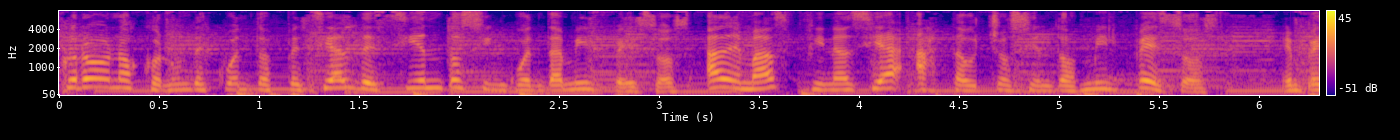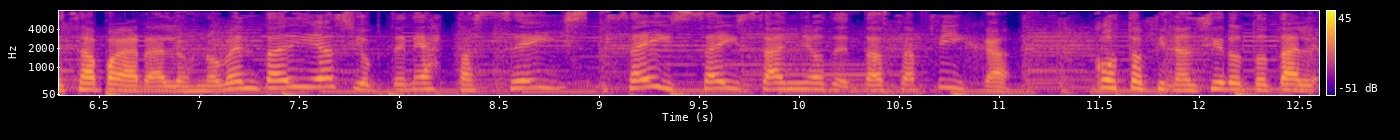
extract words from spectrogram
Cronos con un descuento especial de 150 mil pesos. Además, financia hasta 800 mil pesos. Empezá a pagar a los 90 días y obtené hasta 6, 6, 6 años de tasa fija. Costo financiero total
